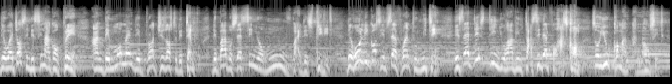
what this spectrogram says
They were just in the synagogue praying. And the moment they brought Jesus to the temple, the Bible says Simeon moved by the Spirit. The Holy Ghost himself went to meet him. He said, This thing you have interceded for has come. So you come and announce it.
